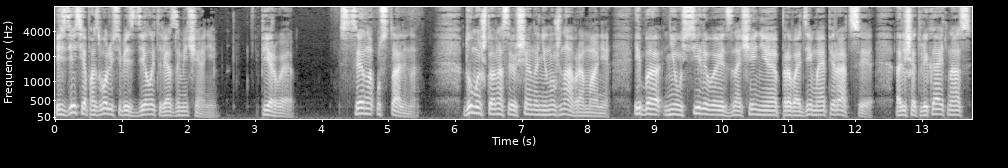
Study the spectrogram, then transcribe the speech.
И здесь я позволю себе сделать ряд замечаний. Первое. Сцена у Сталина. Думаю, что она совершенно не нужна в романе, ибо не усиливает значение проводимой операции, а лишь отвлекает нас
